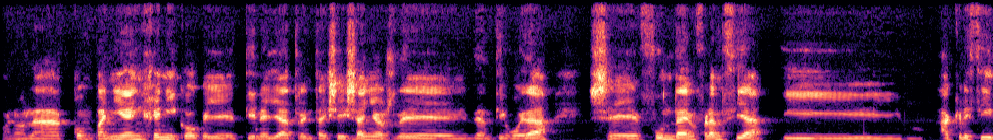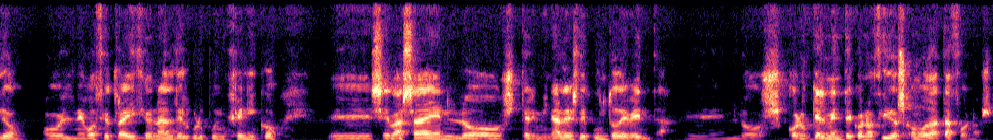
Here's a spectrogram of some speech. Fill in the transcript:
Bueno, la compañía Ingénico, que tiene ya 36 años de, de antigüedad, se funda en Francia y ha crecido, o el negocio tradicional del grupo Ingénico, eh, se basa en los terminales de punto de venta, en los coloquialmente conocidos como datáfonos.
